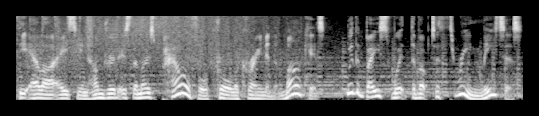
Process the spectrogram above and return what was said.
the LR1800 is the most powerful crawler crane in the market, with a base width of up to 3 meters.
